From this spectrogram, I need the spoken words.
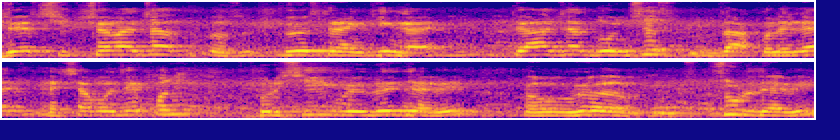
जे शिक्षणाच्या क्यूएस रँकिंग आहे त्या ज्या दोनशे दाखवलेल्या आहेत ह्याच्यामध्ये पण थोडीशी वेगळी द्यावी सूट द्यावी.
